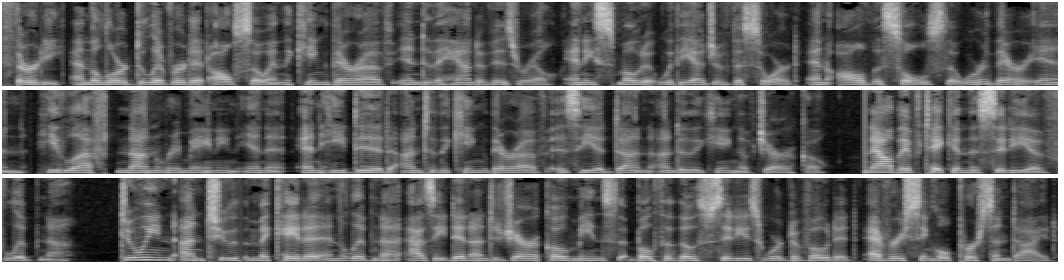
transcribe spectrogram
30. And the Lord delivered it also, and the king thereof, into the hand of Israel. And he smote it with the edge of the sword, and all the souls that were therein, he left none remaining in it. And he did unto the king thereof as he had done unto the king of Jericho. Now they've taken the city of Libnah. Doing unto Makkedah and Libnah as he did unto Jericho means that both of those cities were devoted. Every single person died.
